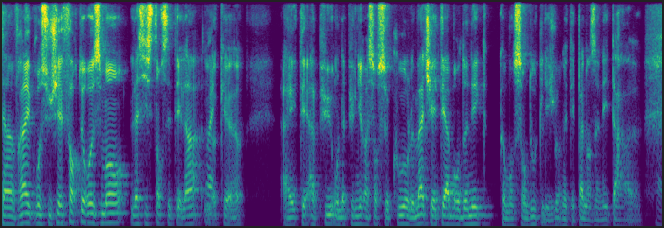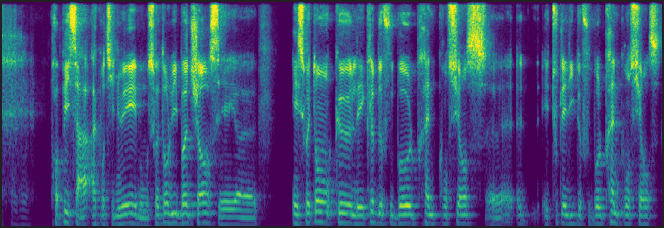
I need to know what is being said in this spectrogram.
un, vrai gros sujet. Fort heureusement, l'assistance était là. Donc, a été, a pu, on a pu venir à son secours. Le match a été abandonné, comme sans doute les joueurs n'étaient pas dans un état euh, propice à, à, continuer. Bon, souhaitons-lui bonne chance et, et souhaitons que les clubs de football prennent conscience et toutes les ligues de football prennent conscience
